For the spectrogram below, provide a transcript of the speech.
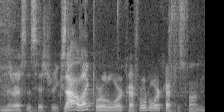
And the rest is history. Because I liked World of Warcraft. World of Warcraft was fun.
